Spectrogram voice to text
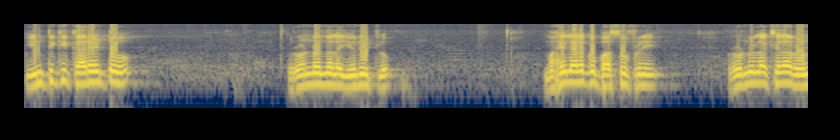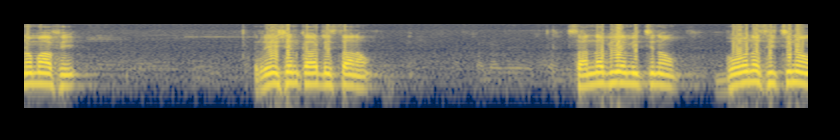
ఇంటికి కరెంటు రెండు వందల యూనిట్లు మహిళలకు బస్సు ఫ్రీ రెండు లక్షల రుణమాఫీ రేషన్ కార్డులు ఇస్తాను సన్న బియ్యం ఇచ్చినాం బోనస్ ఇచ్చినాం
